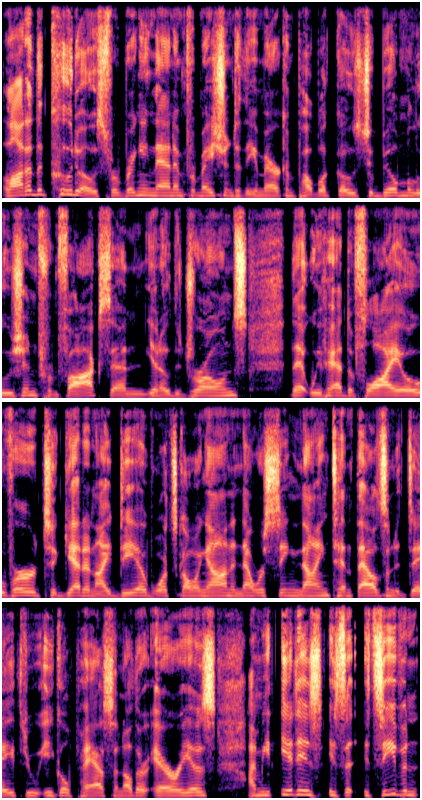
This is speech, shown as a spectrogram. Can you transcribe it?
a lot of the kudos for bringing that information to the American public goes to Bill Melugin from Fox, and you know the drones that we've had to fly over to get an idea of what's going on, and now we're seeing nine, ten thousand a day through Eagle Pass and other areas. I mean, it is is it's even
